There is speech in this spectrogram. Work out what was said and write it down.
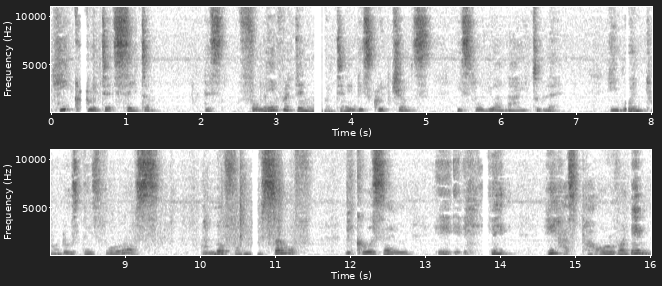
He created Satan. This, from everything written in the scriptures is for you and I to learn. He went through those things for us and not for himself because um, he, he, has power over him.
